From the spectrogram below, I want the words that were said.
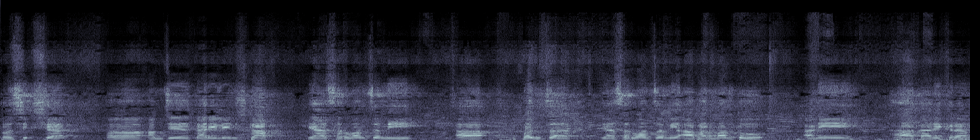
प्रशिक्षक आमचे कार्यालयीन स्टाफ या सर्वांचं मी पंच या सर्वांचं मी आभार मानतो. आणि हा कार्यक्रम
